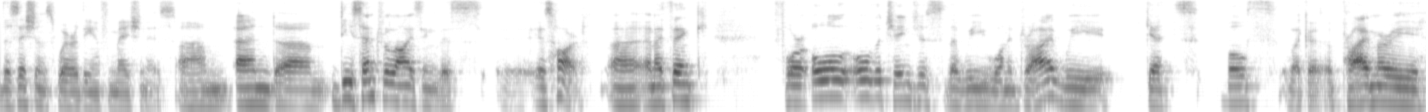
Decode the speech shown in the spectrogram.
decisions where the information is. Um, and um, decentralizing this uh, is hard. Uh, and I think for all, all the changes that we want to drive, we get both like a, a primary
